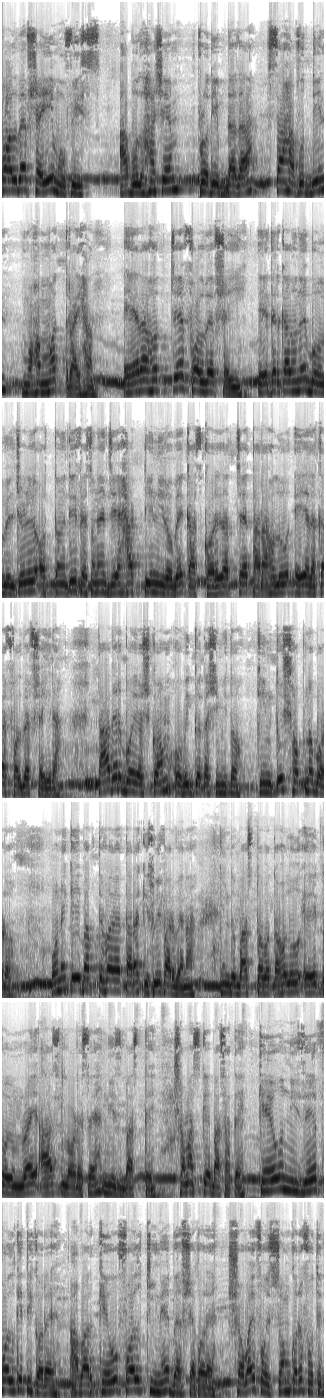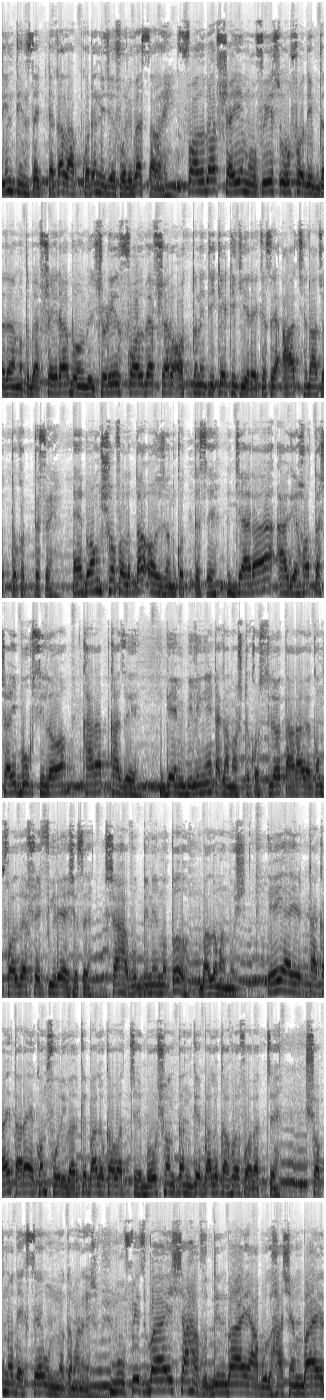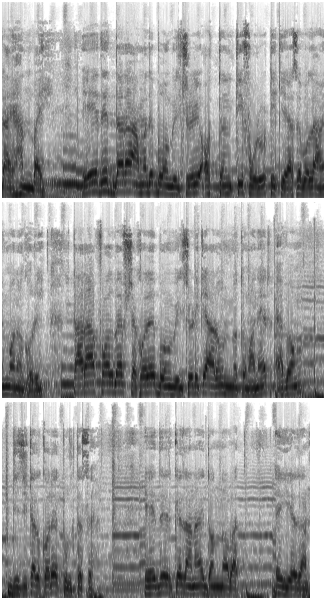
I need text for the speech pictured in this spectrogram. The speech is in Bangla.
ফল ব্যবসায়ী মুফিস আবুল হাশেম, প্রদীপ দাদা, সাহাফুদ্দিন মোহাম্মদ রায়হান। এরা হচ্ছে ফল ব্যবসায়ী। এদের কারণে বমবিল চুরির অর্থনীতির পেছনে যে হাটটি নীরবে কাজ করে যাচ্ছে, তারা হলো এই এলাকার ফল ব্যবসায়ীরা। তাদের বয়স কম, অভিজ্ঞতা সীমিত, কিন্তু স্বপ্ন বড়। অনেকেই ভাবতে পারে তারা কিছুই পারবে না। কিন্তু বাস্তবতা হলো, এই তরুণরাই আজ লড়েছে নিজ বাঁচতে, সমাজকে বাঁচাতে। কেউ নিজে ফল খেতি করে, আবার কেউ ফল কিনে ব্যবসা করে। সবাই পরিশ্রম করে প্রতিদিন তিন চার টাকা লাভ করে নিজের পরিবার চালায়। ফল ব্যবসায়ী মুফিস ও প্রদীপ দাদার মতো ব্যবসায়ীরা বমবিলচুরির ফল ব্যবসার অর্থনীতিকে টিকিয়ে রেখেছে, আজ রাজত্ব করতেছে। এবং সফলতা অর্জন করতেছে। যারা আগে হতাশায় ভুগছিল, খারাপ কাজে গেম বিলিং এ টাকা নষ্ট করছিল, তারাও এখন ফল ব্যবসায় ফিরে এসেছে। শাহাবুদ্দিনের মতো ভালো মানুষ। এই আয়ের টাকায় তারা এখন পরিবারকে ভালো খাওয়াচ্ছে, বউ সন্তানকে ভালো কাপড় পরাচ্ছে স্বপ্ন দেখছে উন্নত মানের। মুফিজ ভাই, শাহাবুদ্দিন ভাই, আবুল হাসেম ভাই, রায়হান ভাই। এদের দ্বারা আমাদের বমবিলচুরির অর্থনীতি পুরো টিকে আছে বলে আমি মনে করি। তারা ফল ব্যবসা করে বমবিলচুরিকে আরও উন্নত মানের এবং ডিজিটাল করে তুলতেছে। এদেরকে জানাই ধন্যবাদ। এগিয়ে যান।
